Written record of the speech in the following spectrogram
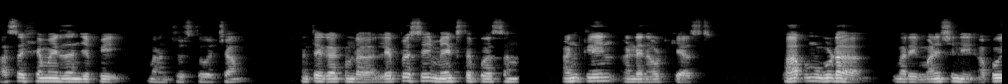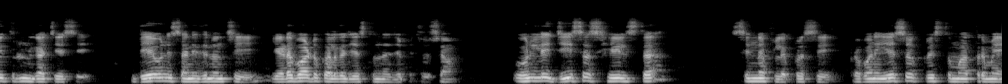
అసహ్యమైనదని చెప్పి మనం చూస్తూ వచ్చాం. అంతేకాకుండా leprosy makes the person unclean and an outcast పాపము కూడా మరి మనిషిని అపవిత్రునిగా చేసి దేవుని సన్నిధి నుంచి ఎడబాటు కలగజేస్తుందని చెప్పి చూసాం only Jesus heals the sin of leprosy ప్రభన యేసు క్రీస్తు మాత్రమే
